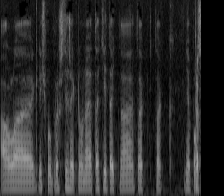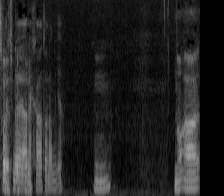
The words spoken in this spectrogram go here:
Ale když mu prostě řeknu ne, tati, teď ne, tak, tak mě poslechne a nechá to na mě. Hmm. No a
